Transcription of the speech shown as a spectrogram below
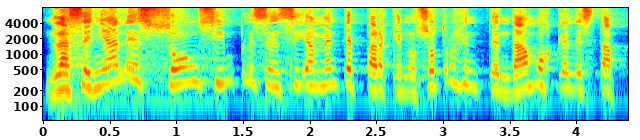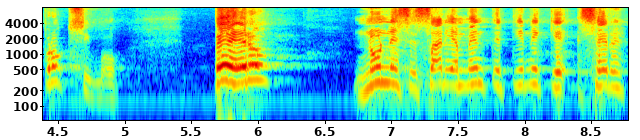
Las señales son simple y sencillamente para que nosotros entendamos que Él está próximo. Pero no necesariamente tiene que ser,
